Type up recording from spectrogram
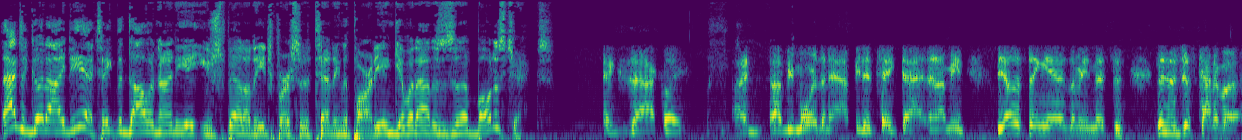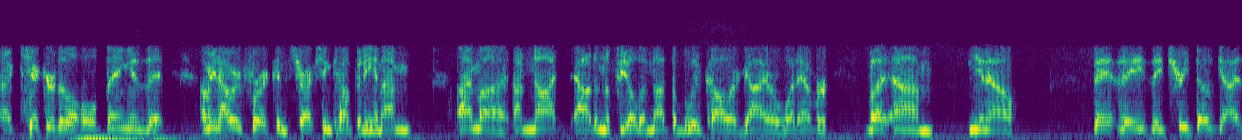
That's a good idea. Take the $1.98 you spent on each person attending the party and give it out as uh, bonus checks. Exactly. I'd, I'd be more than happy to take that. And I mean, the other thing is, I mean, this is this is just kind of a, a kicker to the whole thing. Is that I mean, I work for a construction company, and I'm I'm uh, I'm not out in the field. I'm not the blue collar guy or whatever. But um, you know, they they they treat those guys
